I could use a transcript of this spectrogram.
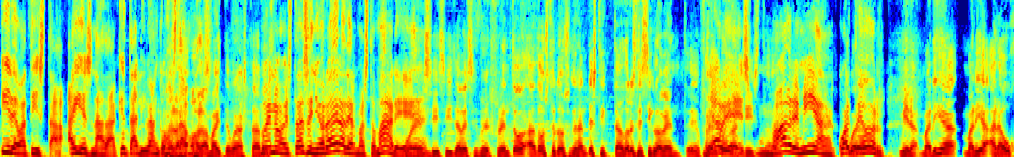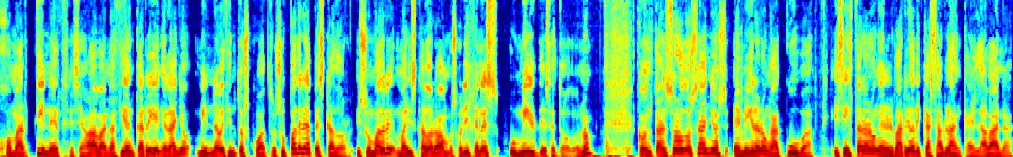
y de Batista. Ahí es nada. ¿Qué tal, Iván? ¿Cómo Hola, estamos? hola, Maite, buenas tardes. Bueno, esta señora era de armas tomar, ¿eh? Pues sí, sí, ya ves, me enfrento a dos de los grandes dictadores del siglo XX, ¿eh? Franco ya y ves, Batista. ¿eh? madre mía, ¿cuál Bueno, peor? Mira, María, María Araujo Martínez, que se llamaba, nacía en Carrí en el año 1904. Su padre era pescador y su madre mariscadora, vamos, orígenes humildes de todo, ¿no? Con tan solo dos años emigraron a Cuba y se instalaron en el barrio de Casablanca, en La Habana.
